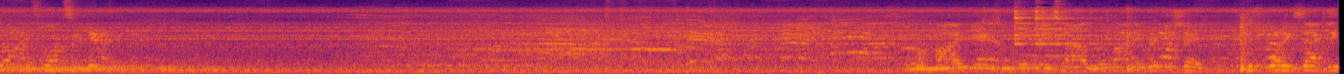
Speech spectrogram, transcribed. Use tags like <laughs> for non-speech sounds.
rise once again. AJ Styles reminding Ricochet just what exactly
